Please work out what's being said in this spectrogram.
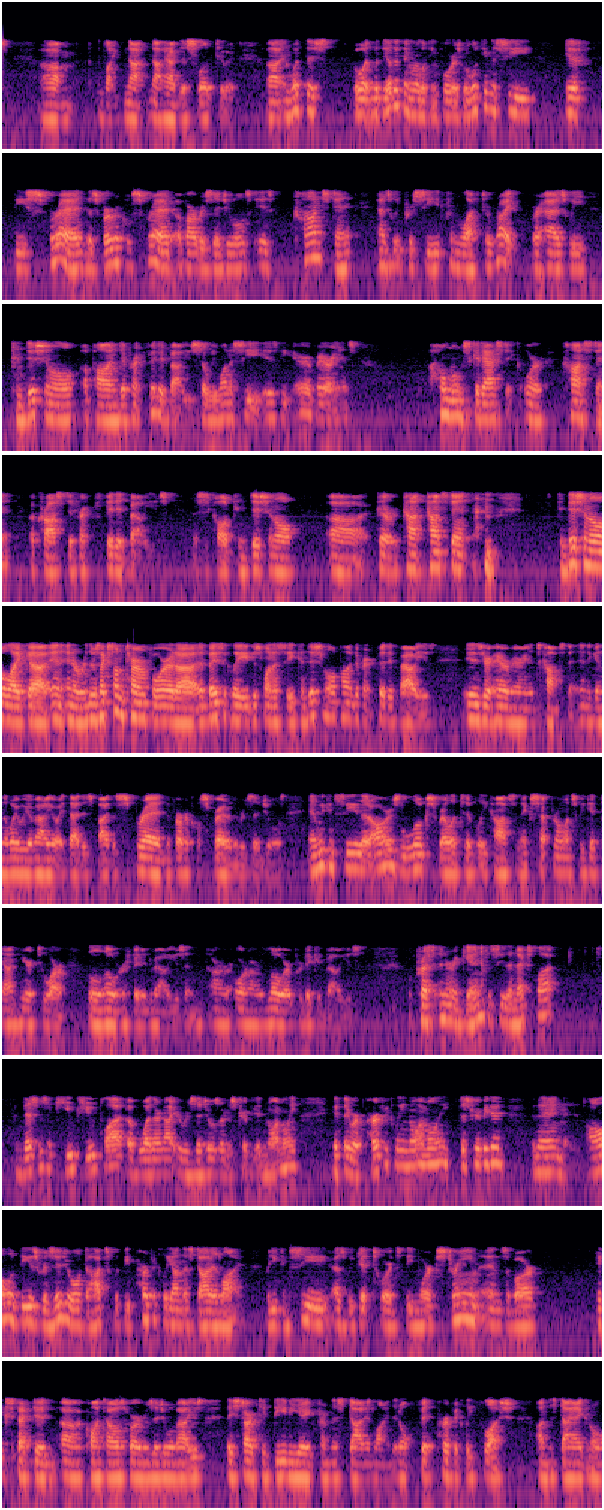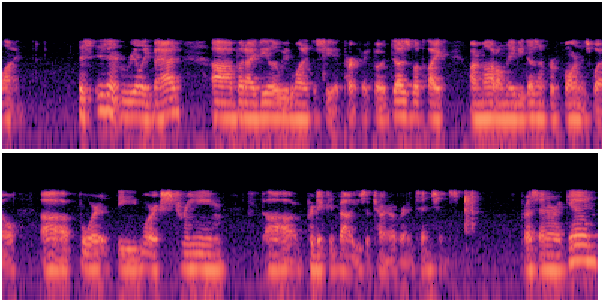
um, like not not have this slope to it. Uh, and what this, what, what the other thing we're looking for is we're looking to see if the spread, this vertical spread of our residuals is constant as we proceed from left to right, or as we conditional upon different fitted values. So we want to see is the error variance homoscedastic or constant across different fitted values. This is called conditional uh, or con constant conditional like uh, in, in a, there's like some term for it. Uh, basically, you just want to see conditional upon different fitted values is your error variance constant? And again, the way we evaluate that is by the spread, the vertical spread of the residuals. And we can see that ours looks relatively constant, except for once we get down here to our lower fitted values and our or our lower predicted values. We'll press enter again to see the next plot. This is a QQ plot of whether or not your residuals are distributed normally. If they were perfectly normally distributed, then all of these residual dots would be perfectly on this dotted line. But you can see as we get towards the more extreme ends of our expected uh, quantiles for our residual values, they start to deviate from this dotted line. They don't fit perfectly flush on this diagonal line. This isn't really bad, uh, but ideally we'd want it to see it perfect. But it does look like our model maybe doesn't perform as well uh, for the more extreme uh, predicted values of turnover intentions. Press enter again.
